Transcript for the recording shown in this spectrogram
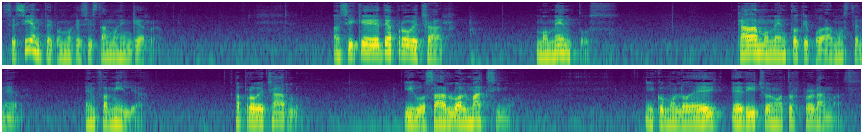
se siente como que si estamos en guerra. Así que es de aprovechar momentos, cada momento que podamos tener, en familia, aprovecharlo y gozarlo al máximo. Y como lo he, dicho en otros programas,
